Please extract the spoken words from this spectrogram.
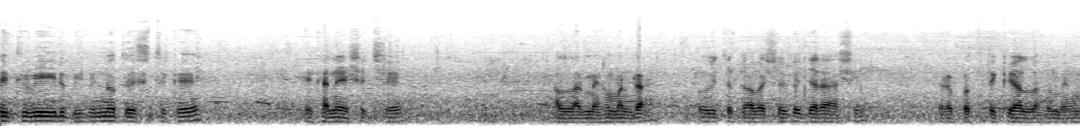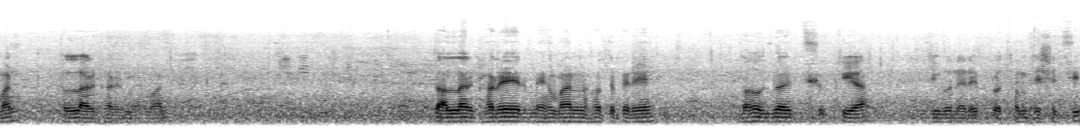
পৃথিবীর বিভিন্ন দেশ থেকে এখানে এসেছে আল্লাহর মেহমানরা, পবিত্র কাবা শরীফে যারা আসে, তারা প্রত্যেকে আল্লাহর মেহমান, আল্লাহর ঘরের মেহমান। তো আল্লাহর ঘরের মেহমান হতে পেরে বহুত বহুত শুক্রিয়া। জীবনের এই প্রথম এসেছি।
